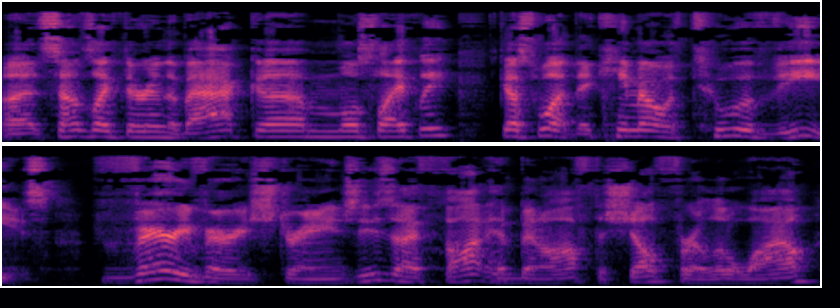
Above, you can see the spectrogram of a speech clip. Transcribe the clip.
Uh, it sounds like they're in the back, uh, most likely. Guess what? They came out with two of these. Very, very strange. These I thought have been off the shelf for a little while.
